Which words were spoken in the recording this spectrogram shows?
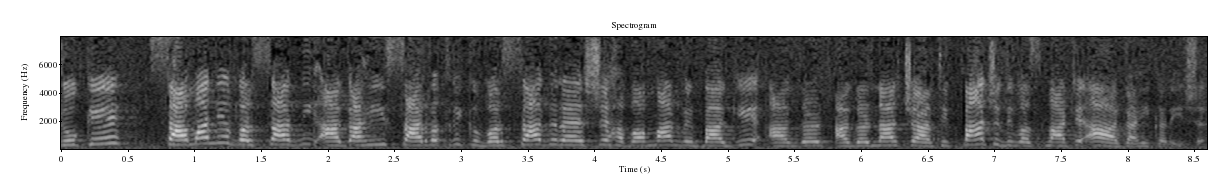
જો કે, સામાન્ય વરસાદની આગાહી સાર્વત્રિક વરસાદ રહેશે. હવામાન વિભાગે આગળ, આગળના ચારથી પાંચ દિવસ માટે આ આગાહી કરી છે.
